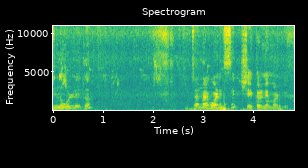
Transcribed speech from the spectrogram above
ಇನ್ನೂ ಒಳ್ಳೆಯದು ಚೆನ್ನಾಗಿ ಒಣಗಿಸಿ ಶೇಖರಣೆ ಮಾಡಬೇಕು.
